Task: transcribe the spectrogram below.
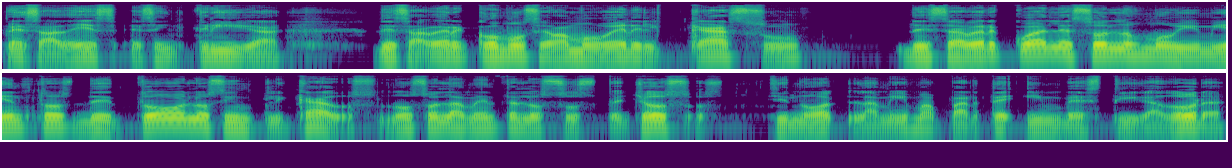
pesadez, esa intriga de saber cómo se va a mover el caso, de saber cuáles son los movimientos de todos los implicados, no solamente los sospechosos, sino la misma parte investigadora.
